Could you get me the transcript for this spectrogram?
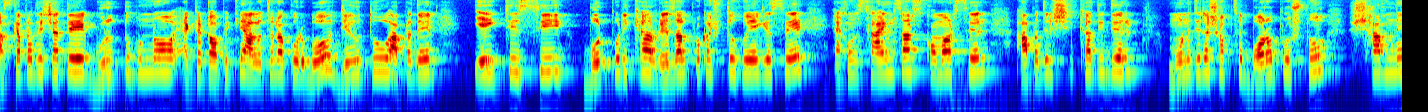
আজকে আপনাদের সাথে গুরুত্বপূর্ণ একটা টপিক নিয়ে আলোচনা করব। যেহেতু আপনাদের এইচএসসি বোর্ড পরীক্ষার রেজাল্ট প্রকাশিত হয়ে গেছে, এখন সায়েন্স আর্টস কমার্সের আপনাদের শিক্ষার্থীদের মনে যেটা সবচেয়ে বড় প্রশ্ন, সামনে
